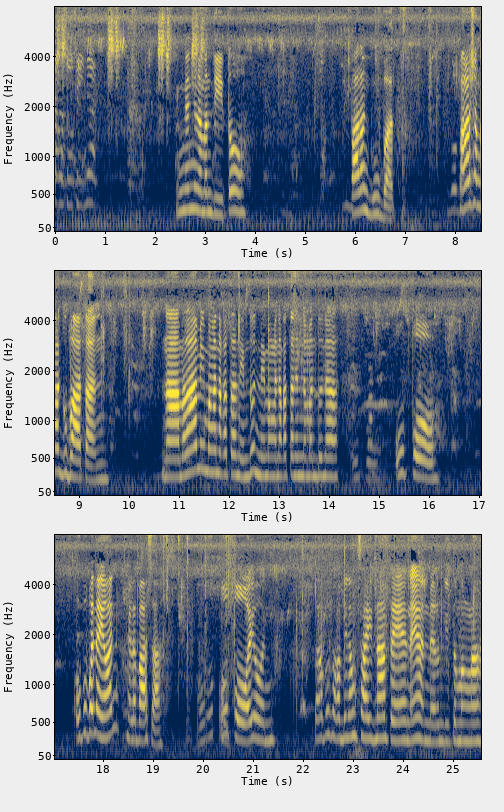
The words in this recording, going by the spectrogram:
Ko susi niyan. Tingnan nyo naman dito. Parang gubat. Para siyang kagubatan. Na maraming mga nakatanim doon. May mga nakatanim naman doon na upo. Upo ba na yon? Kalabasa? Upo, ayun. Tapos sa kabilang side natin, ayan, meron dito mga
